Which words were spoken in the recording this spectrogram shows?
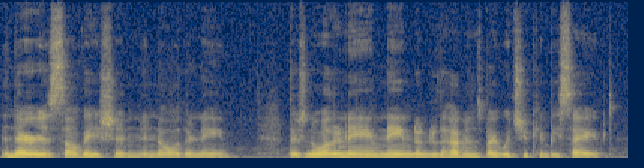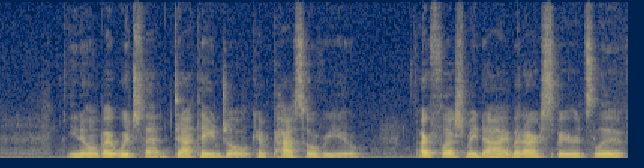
And there is salvation in no other name. There's no other name named under the heavens by which you can be saved, you know, by which that death angel can pass over you. Our flesh may die, but our spirits live.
